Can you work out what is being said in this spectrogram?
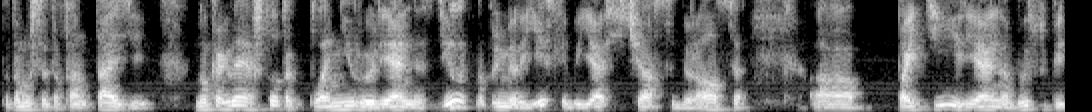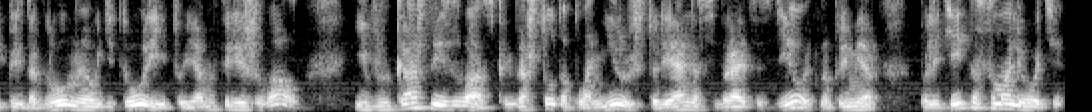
потому что это фантазии. Но когда я что-то планирую реально сделать, например, если бы я сейчас собирался пойти реально выступить перед огромной аудиторией, то я бы переживал. И вы, каждый из вас, когда что-то планирует, что реально собирается сделать, например, полететь на самолете,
